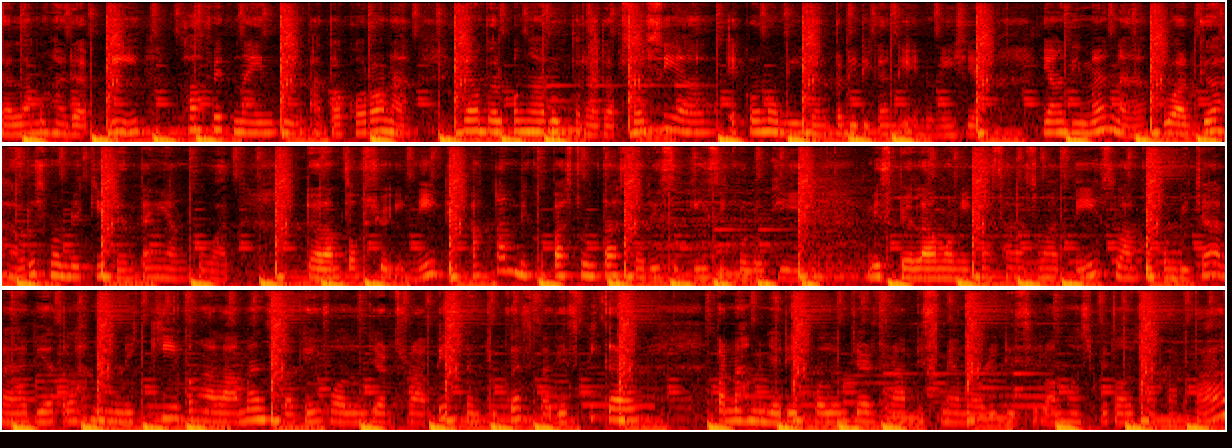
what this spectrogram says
dalam menghadapi COVID-19 atau Corona yang berpengaruh terhadap sosial, ekonomi, dan pendidikan di Indonesia, yang di mana keluarga harus memiliki benteng yang kuat. Dalam talkshow ini akan dikupas tuntas dari segi psikologi. Miss Bella Monica Saraswati selaku pembicara, dia telah memiliki pengalaman sebagai volunteer terapis dan juga sebagai speaker pernah menjadi volunteer terapis memori di Siloam Hospital Jakarta,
